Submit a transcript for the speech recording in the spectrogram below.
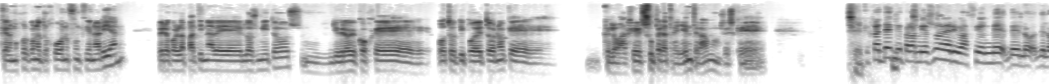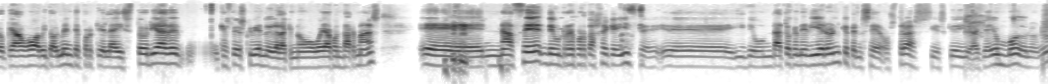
que a lo mejor con otro juego no funcionarían, pero con la pátina de los mitos yo creo que coge otro tipo de tono que, que lo hace súper atrayente, vamos, es que... Sí. Fíjate que para mí es una derivación de, de, lo, de, lo, que hago habitualmente, porque la historia de, que estoy escribiendo y de la que no voy a contar más, eh, nace de un reportaje que hice eh, y de un dato que me dieron que pensé, ostras, si es que aquí hay un módulo, ¿no?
